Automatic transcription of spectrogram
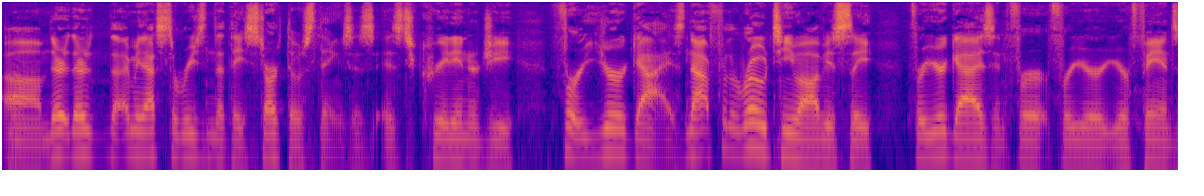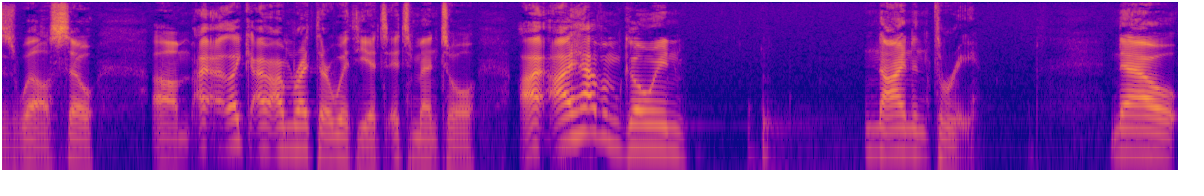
Um, they're, they're, I mean, that's the reason that they start those things is, is to create energy for your guys, not for the road team, obviously, for your guys and for, for your, your fans as well. So, um, I, like I, I'm right there with you. It's it's mental. I, I have them going nine and three. Now,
